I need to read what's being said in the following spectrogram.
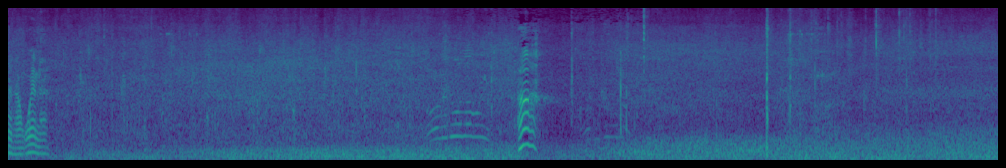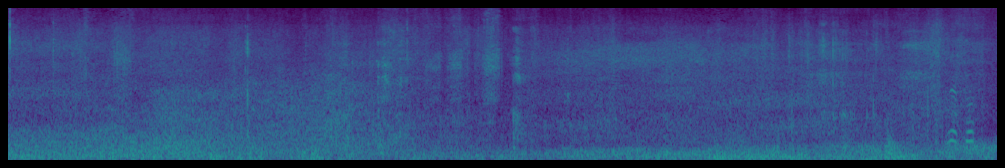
buena, buena. ¿Ah? Yes, good.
